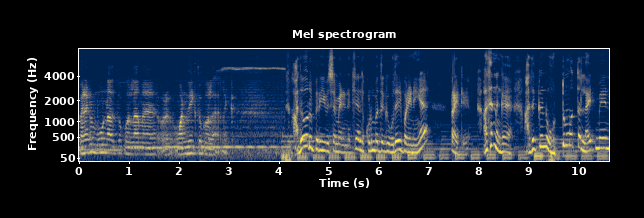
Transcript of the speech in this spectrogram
எனக்கு மூணு நாள் தூக்கம் இல்லாமல் ஒரு ஒன் வீக் தூக்கம் இல்லை லைக் அது ஒரு பெரிய விஷயமே நினைச்சு அந்த குடும்பத்துக்கு உதவி பண்ணினீங்க? ரைட்டு அது என்னங்க? அதுக்குன்னு ஒட்டுமொத்த லைட்மேன்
